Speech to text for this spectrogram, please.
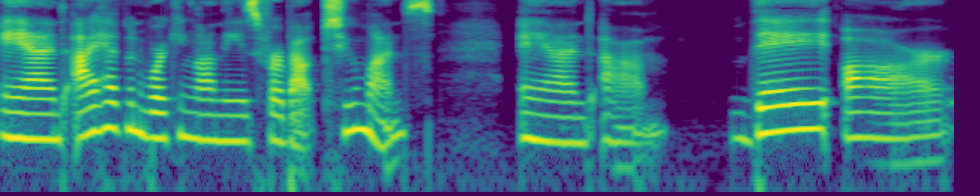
And I have been working on these for about two months, and um, they are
